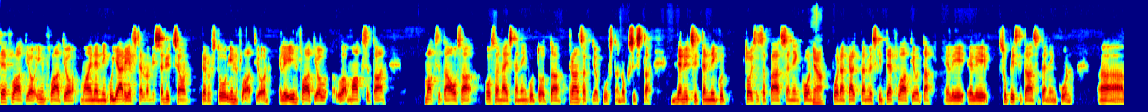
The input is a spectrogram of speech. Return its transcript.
deflaatio, inflaatiomainen niin kuin järjestelmä, missä nyt se on, perustuu inflaatioon. Eli inflaatiolla maksetaan, maksetaan osa, osa näistä niin kuin, tuota, transaktiokustannuksista. Ja nyt sitten niin kuin, toisessa päässä niin kuin, voidaan käyttää myöskin deflaatiota, eli, eli supistetaan sitä niin kuin, ää,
